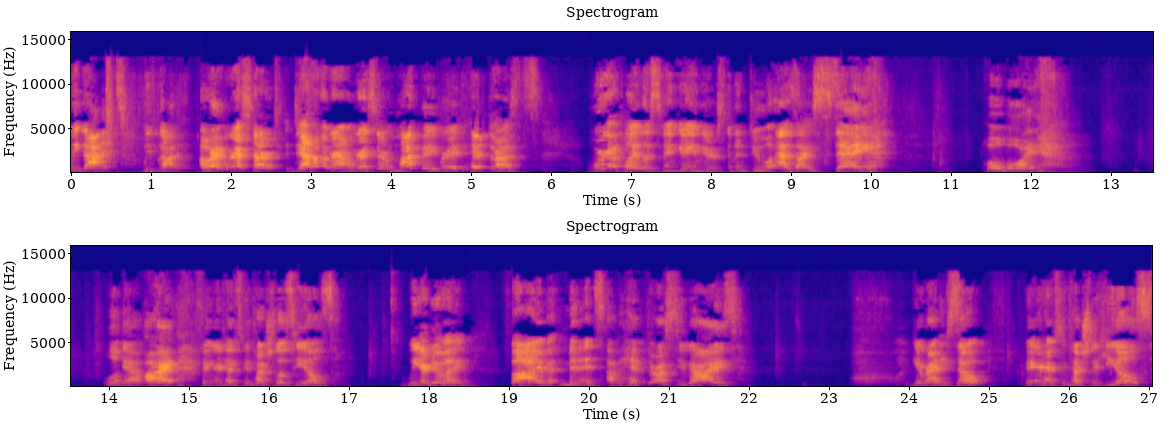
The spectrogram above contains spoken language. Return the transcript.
we got it. We've got it. All right, we're gonna start down on the ground. We're gonna start with my favorite, hip thrusts. We're gonna play a listening game. You're just gonna do as I say. Oh boy. Look out. All right, fingertips can touch those heels. We are doing five minutes of hip thrusts, you guys. Get ready. So, fingertips can touch the heels.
